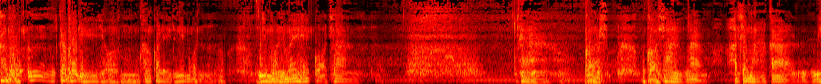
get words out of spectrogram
ก็ก็พอดีโยมเขาก็เลยนิมนต์นิมนต์ไว้ให้ก่อสร้างก่อ ก่อสร้างอาตมาก็มี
